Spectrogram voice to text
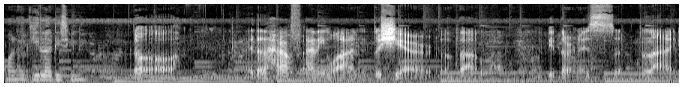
mulai gila di sini. Oh I don't have anyone to share about bitterness life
